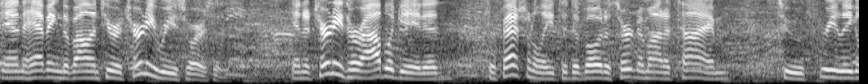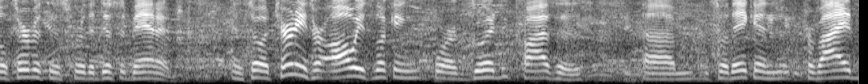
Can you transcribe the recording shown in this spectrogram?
and having the volunteer attorney resources. And attorneys are obligated professionally to devote a certain amount of time to free legal services for the disadvantaged. And so attorneys are always looking for good causes um, so they can provide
